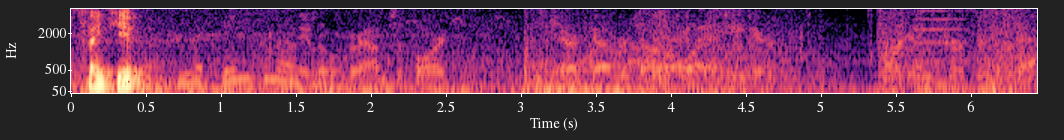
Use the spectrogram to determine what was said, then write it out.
thank you. sir. You have been A promoted. little ground support. Air cover's on the way. here. Targeting cursor set.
